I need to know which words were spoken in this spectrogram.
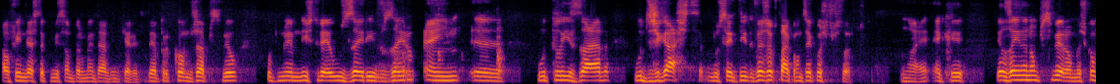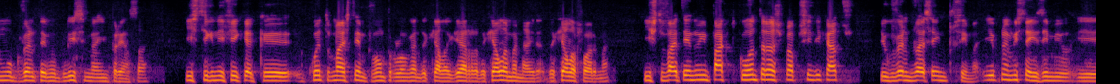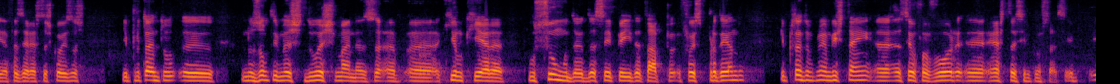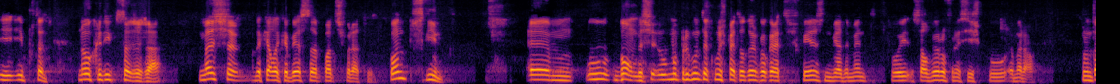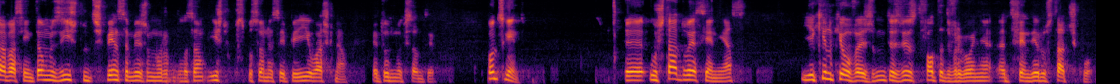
ao fim desta Comissão Parlamentar de Inquérito. Até porque, como já percebeu, o Primeiro-Ministro é useiro e vezeiro em uh, utilizar o desgaste, no sentido, veja o que está a acontecer com os professores, não é? É que eles ainda não perceberam, mas como o governo tem uma belíssima imprensa, isto significa que quanto mais tempo vão prolongando aquela guerra daquela maneira, daquela forma, isto vai tendo um impacto contra os próprios sindicatos e o governo vai saindo por cima. E o Primeiro-Ministro é exímio a fazer estas coisas e, portanto, eh, nas últimas duas semanas, aquilo que era o sumo da, da CPI da TAP foi-se perdendo e, portanto, o Primeiro-Ministro tem uh, a seu favor uh, esta circunstância. E, e, portanto, não acredito que seja já, mas uh, daquela cabeça pode esperar tudo. Ponto seguinte. Um, ehm, o, bom, mas uma pergunta que um espectador concreto fez, nomeadamente, foi salvar o Francisco Amaral. Perguntava assim, então, mas isto dispensa mesmo uma revelação? Isto que se passou na CPI, eu acho que não. É tudo uma questão de tempo. Ponto seguinte. o estado do SNS e aquilo que eu vejo muitas vezes de falta de vergonha a defender o status quo.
